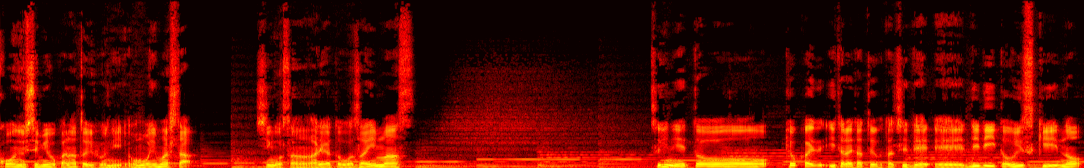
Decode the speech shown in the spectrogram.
購入してみようかなというふうに思いました。慎吾さんありがとうございます。次に、えっと、許可いただいたという形で、えー、リリーとウイスキーの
